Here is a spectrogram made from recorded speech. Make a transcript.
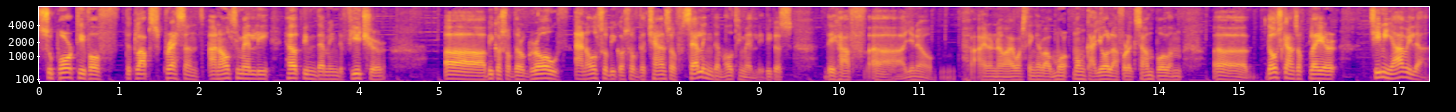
supportive of the club's present and ultimately helping them in the future uh, because of their growth and also because of the chance of selling them ultimately because they have uh, you know I don't know I was thinking about Moncayola for example and uh, those kinds of player. Chimi Avila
